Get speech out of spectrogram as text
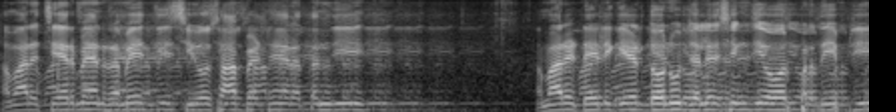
हमारे चेयरमैन रमेश जी सीओ साहब बैठे हैं रतन जी हमारे डेलीगेट दोनों जले सिंह जी और प्रदीप जी।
